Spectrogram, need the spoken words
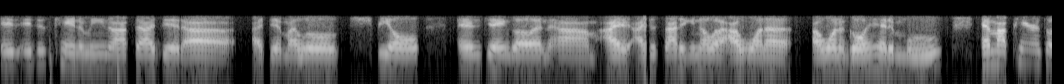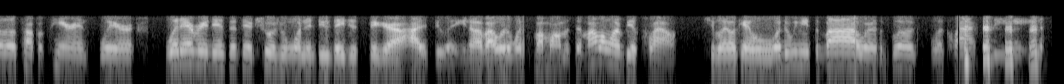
it it just came to me, you know, after I did uh I did my little spiel in Django and um I I decided, you know what, I wanna I wanna go ahead and move. And my parents are those type of parents where whatever it is that their children want to do, they just figure out how to do it. You know, if I would have went to my mom and said, Mom, I want to be a clown, she'd be like, Okay, well, what do we need to buy? Where are the books? What class do you need? You know,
